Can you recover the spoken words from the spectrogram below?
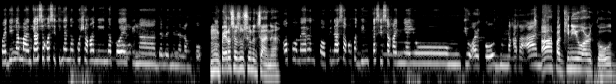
Pwede naman. Kaso kasi tinanong ko siya kanina po eh. Pinadala niya na lang po. Hmm, pero sa susunod sana. Opo, meron po. Pinasa ko din kasi sa kanya yung QR code nung nakaraan. Ah, pag kini-QR code,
